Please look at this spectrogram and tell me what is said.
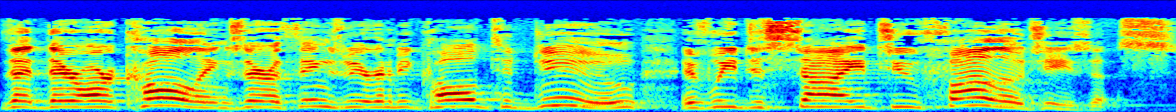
that there are callings, there are things we are going to be called to do if we decide to follow Jesus.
